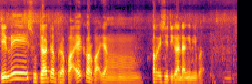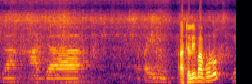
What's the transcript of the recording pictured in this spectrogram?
Ini sudah ada berapa ekor Pak yang terisi di kandang ini Pak? sudah ada apa ini Ada 50? Ini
